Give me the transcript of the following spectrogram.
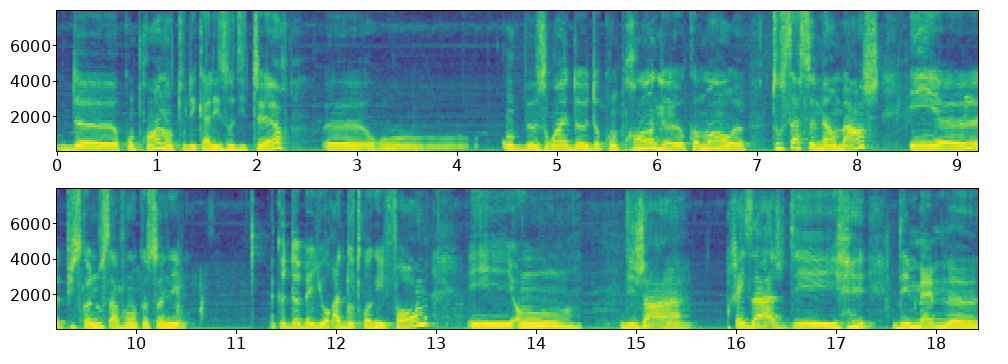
de comprendre, en tous les cas, les auditeurs euh, ont besoin de, de comprendre euh, comment tout ça se met en marche. Et puisque nous savons que ce n'est que demain il y aura d'autres réformes et on déjà présage des, mêmes euh,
